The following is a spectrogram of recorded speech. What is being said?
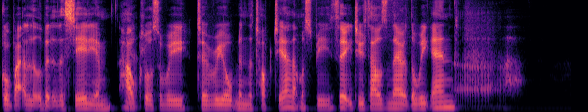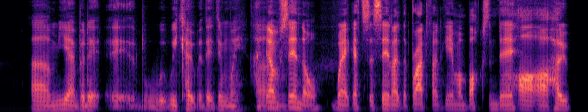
go back a little bit to the stadium, how Yeah. close are we to reopening the top tier? That must be 32,000 there at the weekend. Um, yeah, but it, it we coped with it, didn't we? yeah, I'm Um, saying though, when it gets to say like the Bradford game on Boxing Day, I, I hope.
